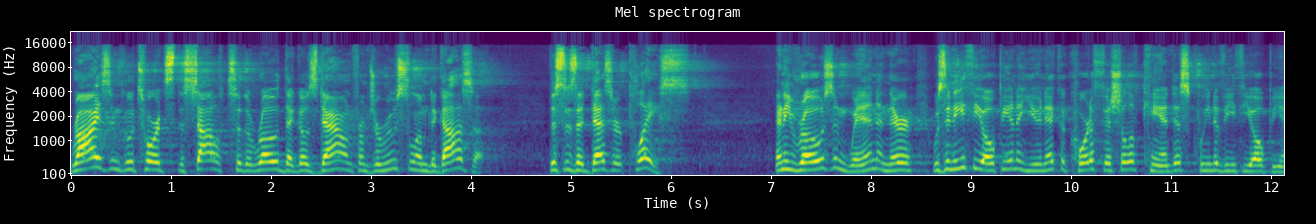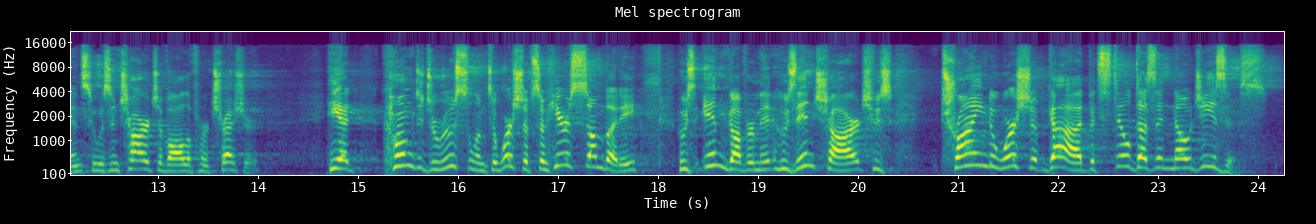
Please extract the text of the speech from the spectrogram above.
Rise and go towards the south to the road that goes down from Jerusalem to Gaza. This is a desert place. And he rose and went, and there was an Ethiopian, a eunuch, a court official of Candace, queen of Ethiopians, who was in charge of all of her treasure. He had come to Jerusalem to worship. So here's somebody who's in government, who's in charge, who's trying to worship God, but still doesn't know Jesus.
